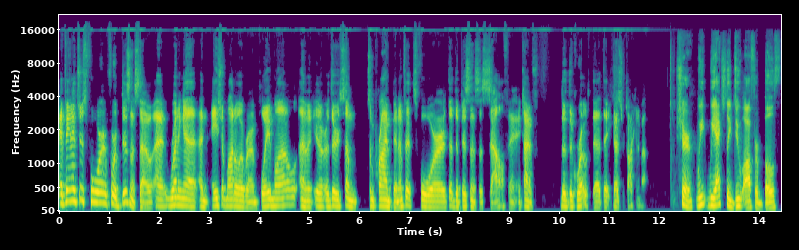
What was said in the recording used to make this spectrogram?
advantages for for business though, uh, running a, an agent model over an employee model. Uh, are there some some prime benefits for the, the business itself and, and kind of the, the growth that, that you guys are talking about? Sure. We we actually do offer both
